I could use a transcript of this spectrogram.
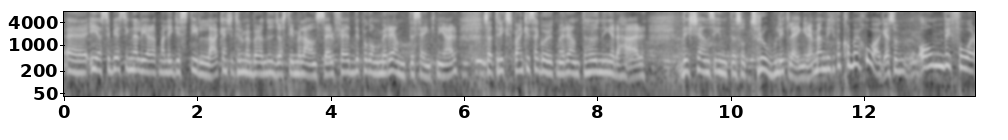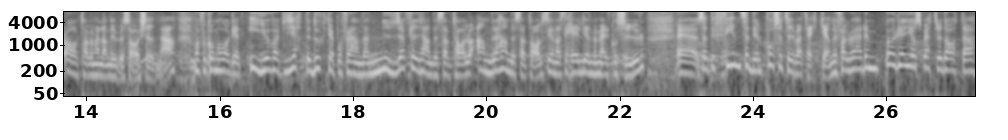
Eh, ECB signalerar att man ligger stilla, kanske till och med börjar nya stimulanser. Fed är på gång med räntesänkningar. Så att Riksbanken ska gå ut med räntehöjning i det här, det känns inte så troligt längre. Men vi får komma ihåg, alltså, om vi får avtal mellan USA och Kina, man får komma ihåg att EU har varit jätteduktiga på att förhandla nya frihandelsavtal och andra handelsavtal, senast i helgen med Mercosur. Eh, så att det finns en del positiva tecken och ifall världen börjar ge oss bättre data,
